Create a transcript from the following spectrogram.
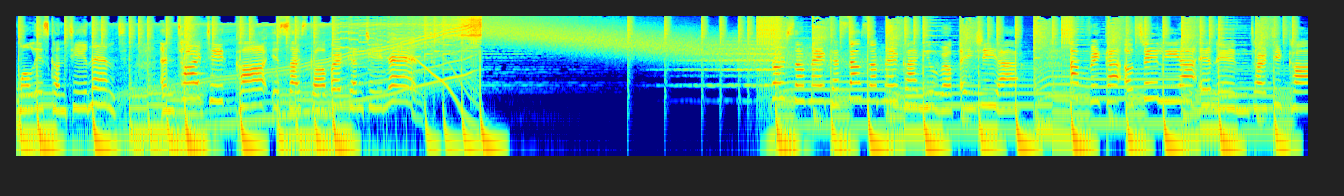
smallest continent. Antarctica is ice covered continent. North America, South America, Europe, Asia Africa, Australia and Antarctica.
